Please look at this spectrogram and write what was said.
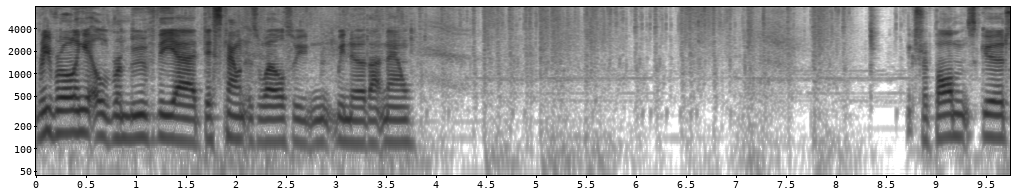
Rerolling it will remove the uh, discount as well, so we, we know that now. Extra bombs, good.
